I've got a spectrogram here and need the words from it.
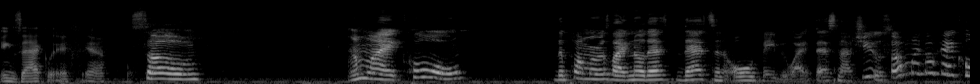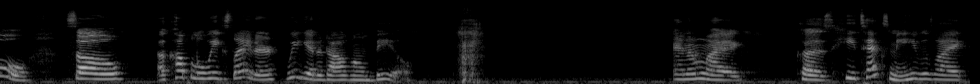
exactly. Yeah. So I'm like, cool. the plumber was like, no, that's that's an old baby wipe. That's not you. So I'm like, okay, cool. So a couple of weeks later, we get a doggone bill. And I'm like, cause he texted me. He was like,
